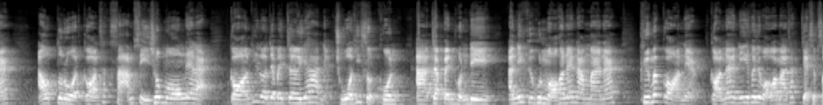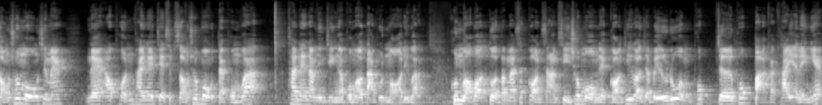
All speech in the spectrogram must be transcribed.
นะ เอาตรวจก่อนสัก 3-4 ชั่วโมงเนี่ยแหละ ก่อนที่เราจะไปเจอญาติเนี่ยชัวร์ที่สุดคุณอาจจะเป็นผลดี อันนี้คือคุณหมอเขาแนะนำมานะ คือเมื่อก่อนเนี่ยก่อนหน้านี้เขาจะบอกว่ามาสัก 72 ชั่วโมงใช่ไหมนะเอาผลภายใน 72 ชั่วโมง แต่ผมว่าถ้าแนะนำจริงๆอะผมเอาตามคุณหมอดีกว่า คุณหมอบอกตรวจประมาณสักก่อน 3-4 ชั่วโมงเนี่ยก่อนที่เราจะไปร่วมพบเจอพบปะกับใครอะไรเงี้ย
